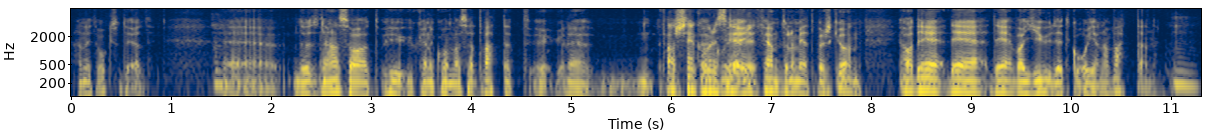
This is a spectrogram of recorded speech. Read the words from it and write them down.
han är också död. Mm. Eh, då, när han sa att hur, hur kan det komma sig att vattnet eh, Farsen kommunicerar. 15 meter per sekund. Ja, det, det, det är vad ljudet går genom vatten. Mm.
